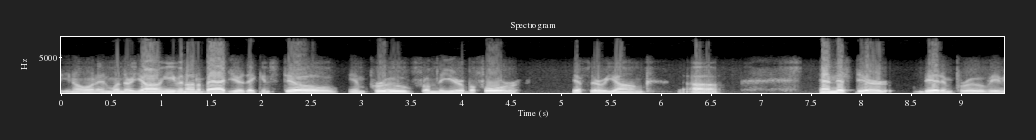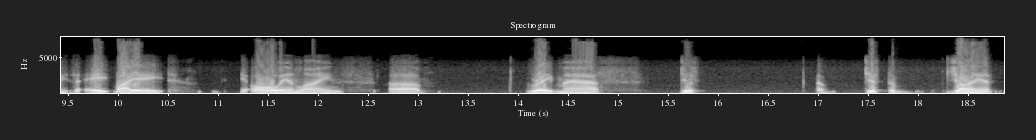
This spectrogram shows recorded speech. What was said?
you know, and when they're young, even on a bad year, they can still improve from the year before if they're young. Uh, and this deer did improve. He's an eight by eight, all in lines, uh, great mass, just a just a giant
